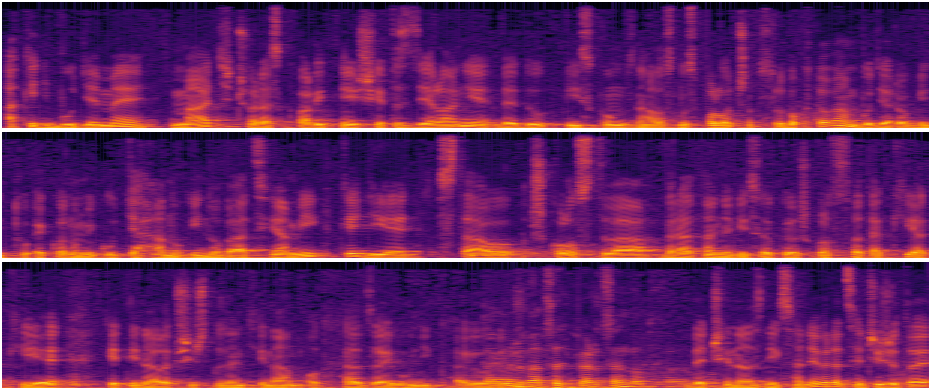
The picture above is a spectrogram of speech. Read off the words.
a keď budeme mať mať čoraz kvalitnejšie vzdelanie, vedu, výskum, znalostnú spoločnosť. Lebo kto vám bude robiť tú ekonomiku ťahanú inováciami, keď je stav školstva, vrátane vysokého školstva taký, aký je, keď tí najlepší študenti nám odchádzajú, unikajú. 20% odchádzajú. Väčšina z nich sa nevracia. Čiže to je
